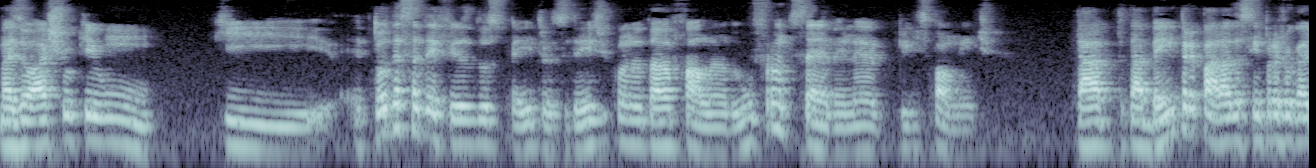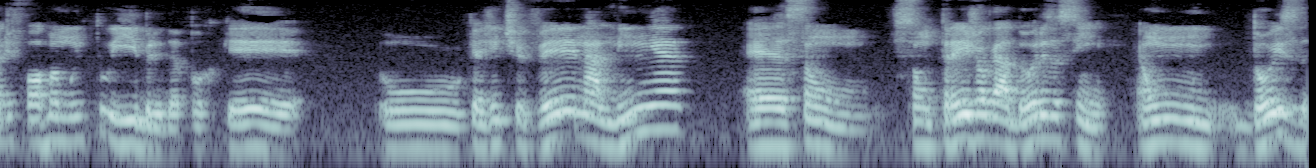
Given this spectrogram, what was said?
Mas eu acho que um que toda essa defesa dos Patriots, desde quando eu estava falando, o front seven, né, principalmente, tá, tá bem preparado assim para jogar de forma muito híbrida, porque o que a gente vê na linha é, são, são três jogadores assim, é um dois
